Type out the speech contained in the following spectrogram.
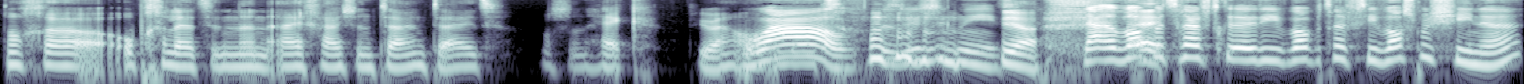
Nog eh, opgelet in een eigen huis- en tuintijd. Dat was een hek. Wauw, dat wist ik niet. ja. Nou, en wat betreft, eh, die, wat betreft die wasmachine,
